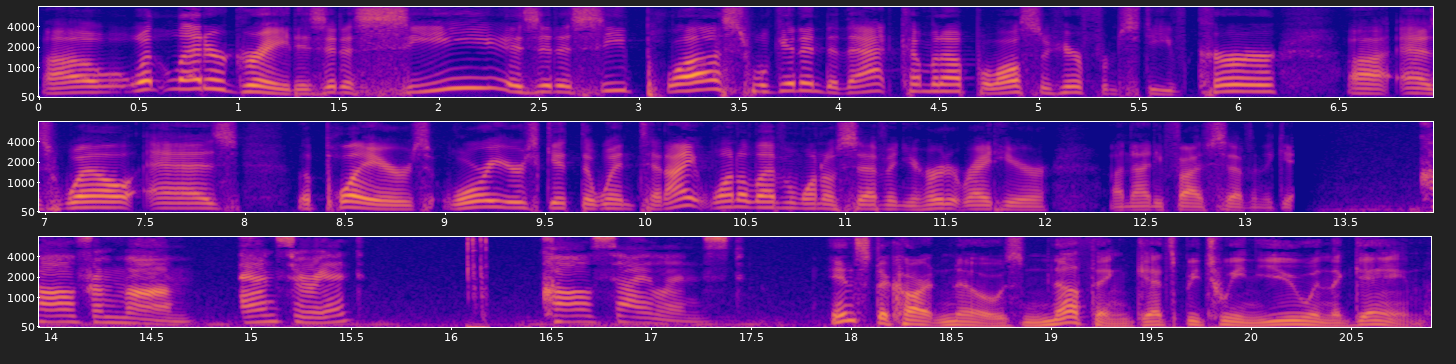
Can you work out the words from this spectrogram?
Uh, what letter grade? Is it a C? Is it a C plus? We'll get into that coming up. We'll also hear from Steve Kerr uh, as well as the players. Warriors get the win tonight, 111 107. You heard it right here on 95.7 The Game. Call from mom. Answer it. Call silenced. Instacart knows nothing gets between you and the game.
